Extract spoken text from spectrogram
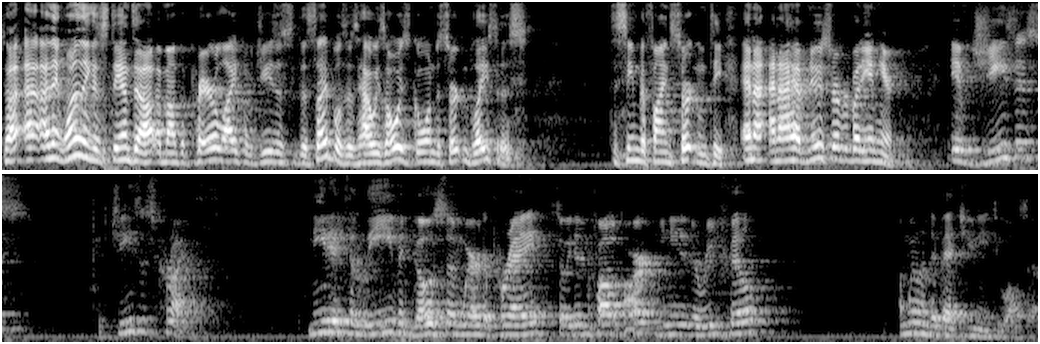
So I, I think one of the things that stands out about the prayer life of Jesus' disciples is how he's always going to certain places to seem to find certainty. And I, and I have news for everybody in here. If Jesus, if Jesus Christ needed to leave and go somewhere to pray so he didn't fall apart, he needed to refill, I'm willing to bet you need to also.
